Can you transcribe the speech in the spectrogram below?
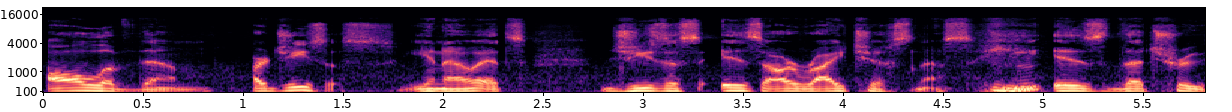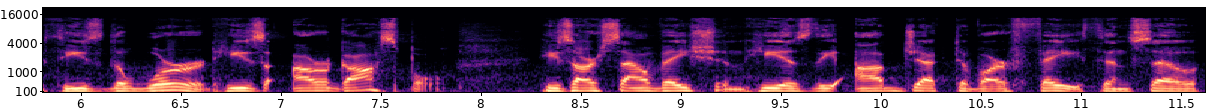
all of them are Jesus. You know, it's Jesus is our righteousness. Mm-hmm. He is the truth. He's the word. He's our gospel. He's our salvation. He is the object of our faith. And so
